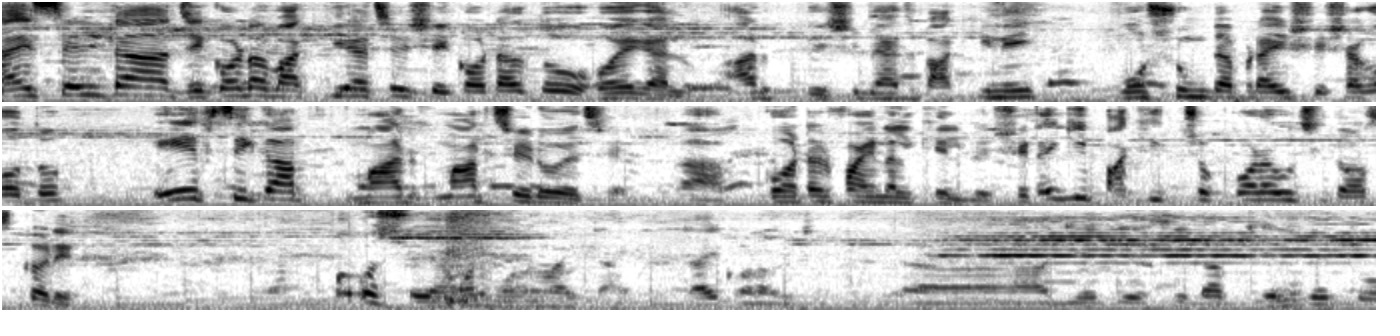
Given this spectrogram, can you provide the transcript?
আইএসএলটা যে কটা বাকি আছে সে কটা তো হয়ে গেল। আর বেশি ম্যাচ বাকি নেই। মরশুমটা প্রায় শেষাগত এএফসি কাপ মার্চে রয়েছে। কোয়ার্টার ফাইনাল খেলবে। সেটাই কি পাখির চোখ করা উচিত অস্কারের? অবশ্যই আমার মনে হয় তাই তাই করা উচিত। যেহেতু এসি কাপ খেলবে তো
